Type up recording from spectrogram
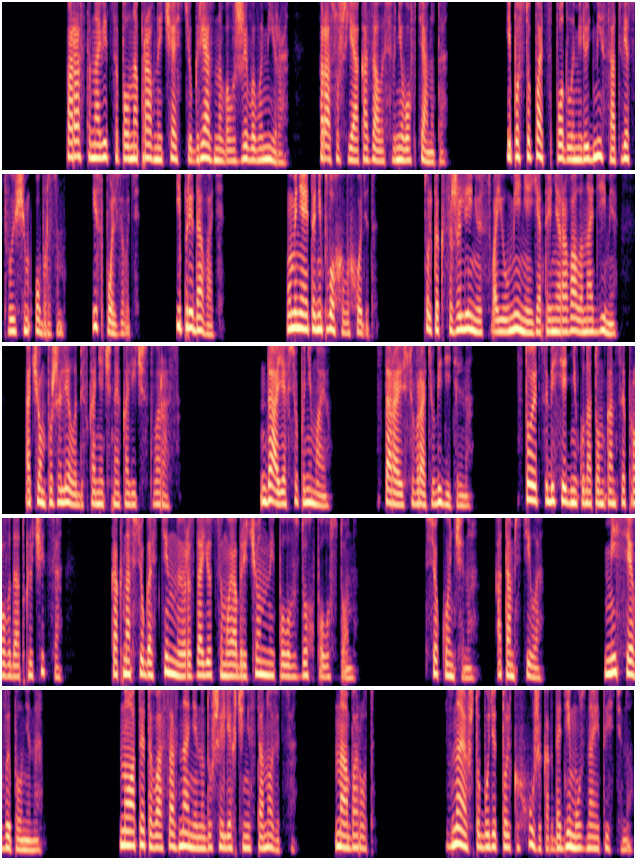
Пора становиться полноправной частью грязного лживого мира, раз уж я оказалась в него втянута. И поступать с подлыми людьми соответствующим образом. Использовать. И предавать. У меня это неплохо выходит. Только, к сожалению, свои умения я тренировала на Диме, о чем пожалела бесконечное количество раз. Да, я все понимаю. Стараюсь врать убедительно. Стоит собеседнику на том конце провода отключиться, как на всю гостиную раздается мой обреченный полувздох-полустон. Все кончено, отомстила. Миссия выполнена. Но от этого осознания на душе легче не становится. Наоборот. Знаю, что будет только хуже, когда Дима узнает истину.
